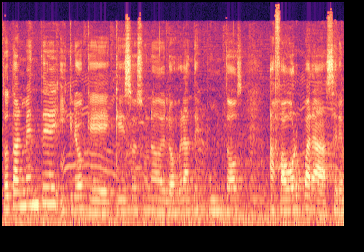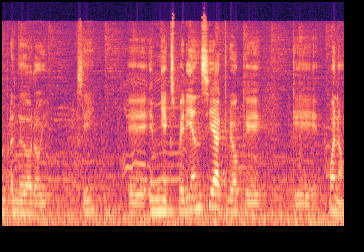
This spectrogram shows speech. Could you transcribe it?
Totalmente, y creo que, eso es uno de los grandes puntos a favor para ser emprendedor hoy. ¿sí? Eh, en mi experiencia creo que, bueno,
